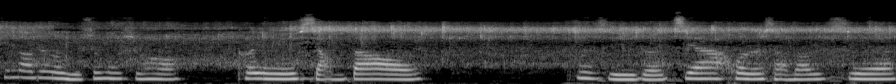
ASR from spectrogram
听到这个雨声的时候，可以想到自己的家，或者想到一些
